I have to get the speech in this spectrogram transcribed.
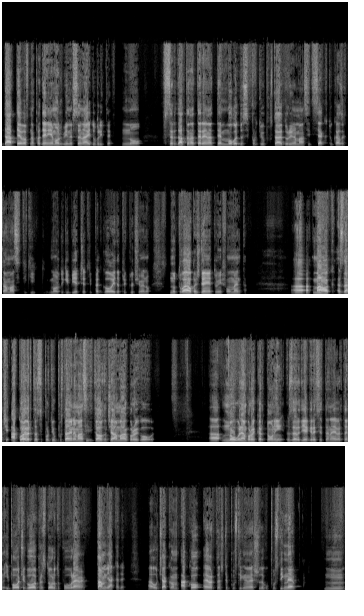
Да, те в нападение може би не са най-добрите, но в средата на терена те могат да се противопоставят дори на масите. Сега като казах това, масите може да ги бият 4-5 гола и да приключим. Но, но това е убеждението ми в момента. А, малък, значи, ако Евертън се противопостави на масите, това означава малък брой голове. А, много голям брой картони заради агресията на Евертън и повече голове през второто по време. Там някъде. А, очаквам, ако Евертън ще постигне нещо да го постигне. М-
